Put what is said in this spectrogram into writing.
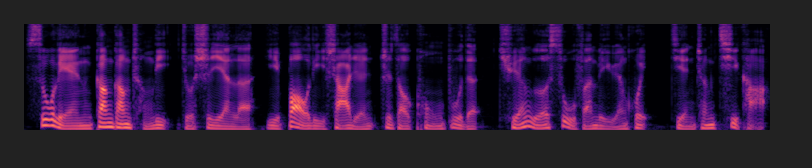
苏联刚刚成立就试验了以暴力杀人制造恐怖的全俄肃反委员会，简称契卡。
